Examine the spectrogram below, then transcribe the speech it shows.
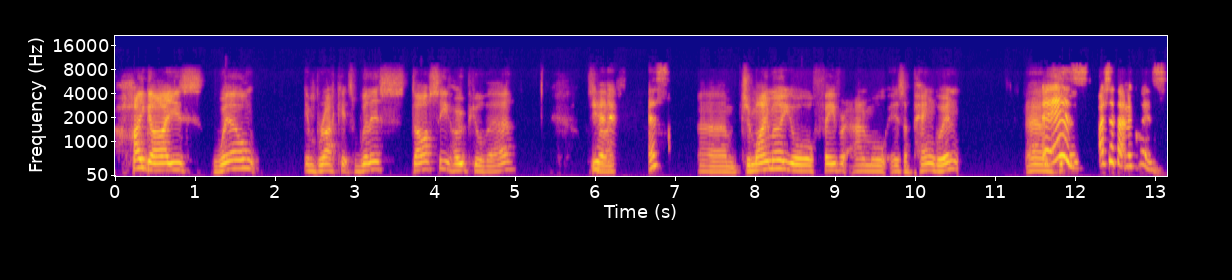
hi guys. Will, in brackets, Willis, Darcy. Hope you're there. Yeah. nice. Yes. Um, Jemima, your favorite animal is a penguin. And It is. I said that in a quiz.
